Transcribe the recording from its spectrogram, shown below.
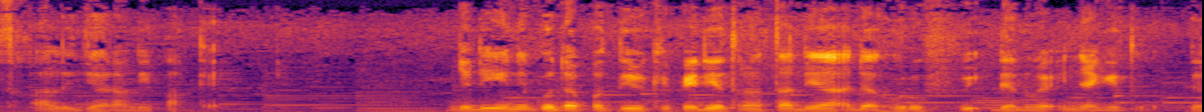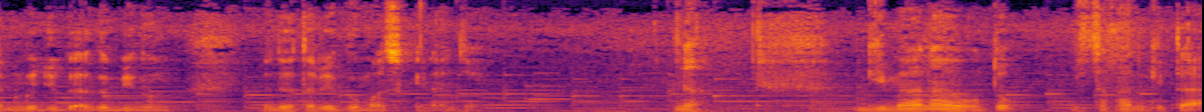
sekali jarang dipakai. Jadi ini gue dapat di Wikipedia ternyata dia ada huruf wi dan w nya gitu. Dan gue juga agak bingung. Itu tapi gue masukin aja nah gimana untuk misalkan kita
